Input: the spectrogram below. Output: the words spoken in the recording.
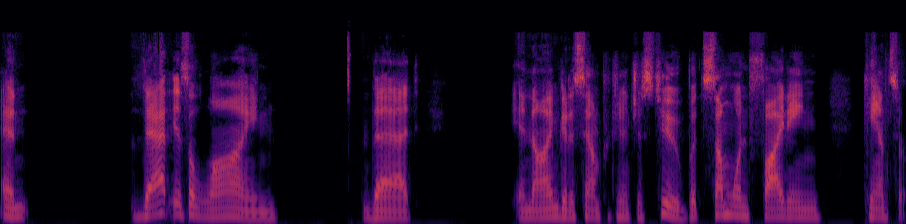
And that is a line that, and I'm going to sound pretentious too, but someone fighting cancer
